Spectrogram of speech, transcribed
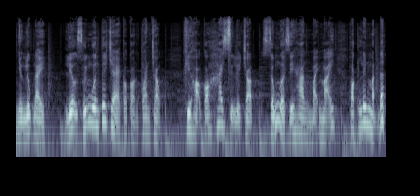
Nhưng lúc này, liệu suối nguồn tươi trẻ có còn quan trọng khi họ có hai sự lựa chọn sống ở dưới hang mãi mãi hoặc lên mặt đất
